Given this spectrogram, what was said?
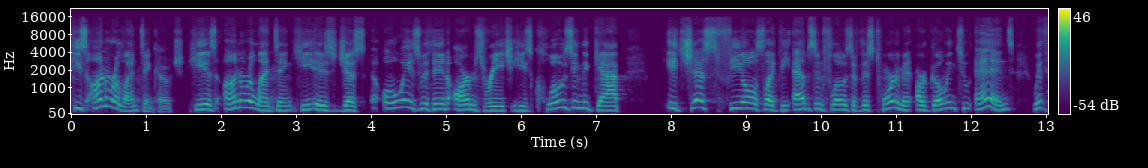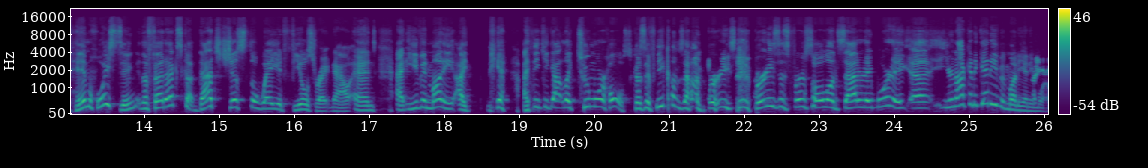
he's unrelenting, coach. He is unrelenting. He is just always within arm's reach. He's closing the gap it just feels like the ebbs and flows of this tournament are going to end with him hoisting the FedEx Cup. That's just the way it feels right now. And at even money, I yeah, I think you got like two more holes because if he comes out and birdies birdies his first hole on Saturday morning, uh, you're not going to get even money anymore.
